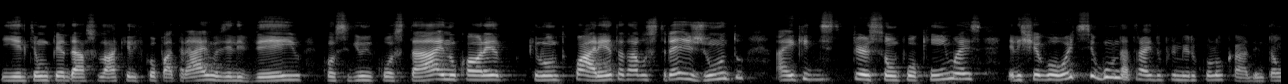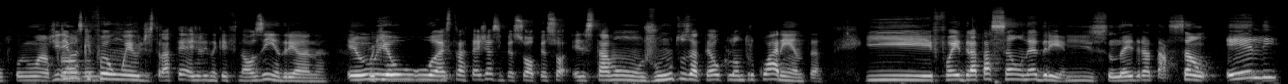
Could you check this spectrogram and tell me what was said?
E ele tem um pedaço lá que ele ficou para trás, mas ele veio, conseguiu encostar, e no 40, quilômetro 40 estavam os três juntos, aí que dispersou um pouquinho, mas ele chegou oito segundos atrás do primeiro colocado. Então foi uma. Diríamos prova... que foi um erro de estratégia ali naquele finalzinho, Adriana? Eu... Porque o, a estratégia é assim, pessoal, pessoal, eles estavam juntos até o quilômetro 40. E foi hidratação, né, Dri? Isso, na hidratação, ele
